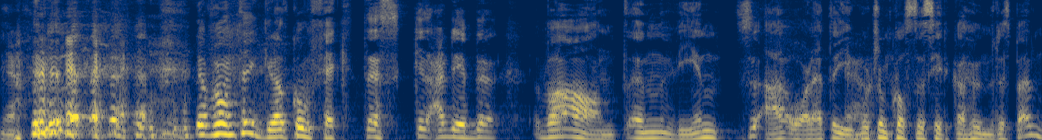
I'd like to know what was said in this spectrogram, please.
Ja, for man tenker at konfektesker er det Hva annet enn vin så er ålreit å gi bort som koster ca. 100 spenn?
